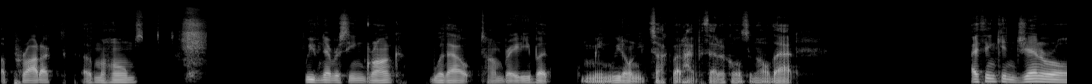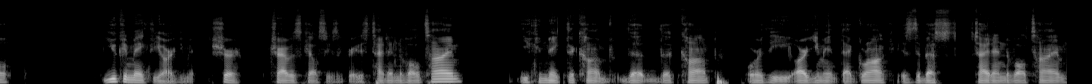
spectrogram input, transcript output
a product of Mahomes. We've never seen Gronk without Tom Brady, but I mean, we don't need to talk about hypotheticals and all that. I think in general, you can make the argument. Sure, Travis Kelce is the greatest tight end of all time. you can make the comp the the comp or the argument that Gronk is the best tight end of all time.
